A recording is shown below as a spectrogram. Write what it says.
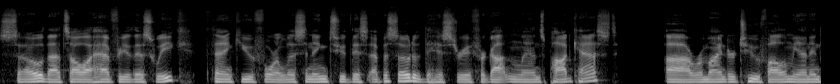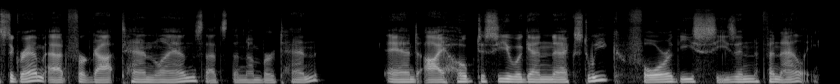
So that's all I have for you this week. Thank you for listening to this episode of the History of Forgotten Lands podcast. A reminder to follow me on Instagram at forgot10lands. That's the number 10. And I hope to see you again next week for the season finale.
